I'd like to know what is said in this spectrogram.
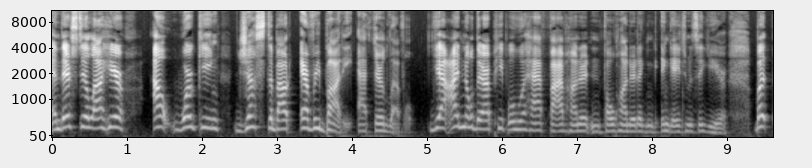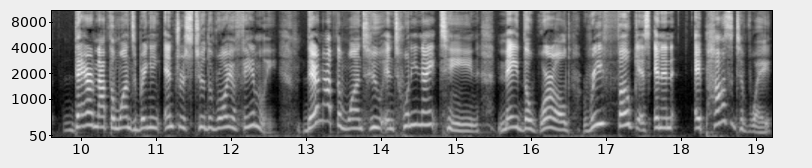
And they're still out here outworking just about everybody at their level. Yeah, I know there are people who have 500 and 400 engagements a year, but they're not the ones bringing interest to the royal family. They're not the ones who in 2019 made the world refocus in an, a positive way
